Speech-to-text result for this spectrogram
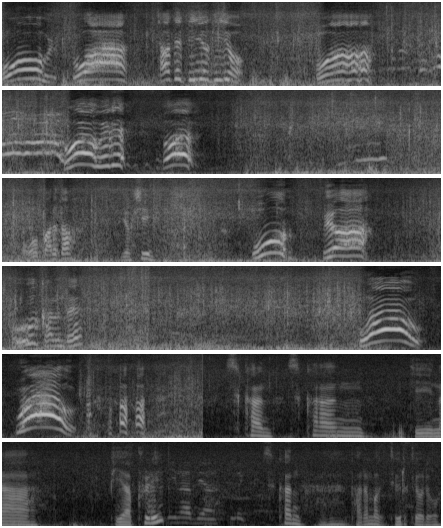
오, 와, 자세 뒤져, 뒤져. 와, 와, 왜 그래? 와. 오, 빠르다. 역시. 오, 야, 오, 가는데? 와우, 와우. 스칸, 스칸, 디나, 비아 플립? 스칸, 아, 발음하기 더럽게 어려워.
